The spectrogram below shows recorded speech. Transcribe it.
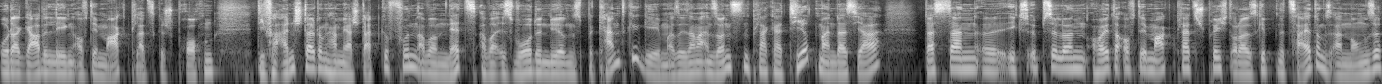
oder Gardelegen auf dem Marktplatz gesprochen. Die Veranstaltungen haben ja stattgefunden, aber im Netz, aber es wurde nirgends bekannt gegeben. Also ich sag mal, ansonsten plakatiert man das ja, dass dann äh, XY heute auf dem Marktplatz spricht oder es gibt eine Zeitungsannonce,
